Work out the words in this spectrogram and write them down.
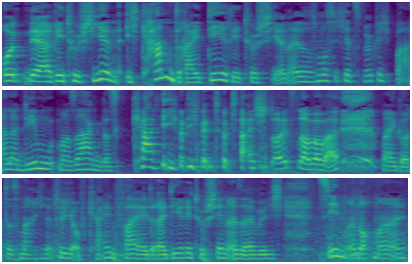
Und ja, retuschieren, ich kann 3D retuschieren. Also das muss ich jetzt wirklich bei aller Demut mal sagen. Das kann ich und ich bin total stolz drauf. Aber mein Gott, das mache ich natürlich auf keinen Fall. 3D retuschieren, also da würde ich zehnmal nochmal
